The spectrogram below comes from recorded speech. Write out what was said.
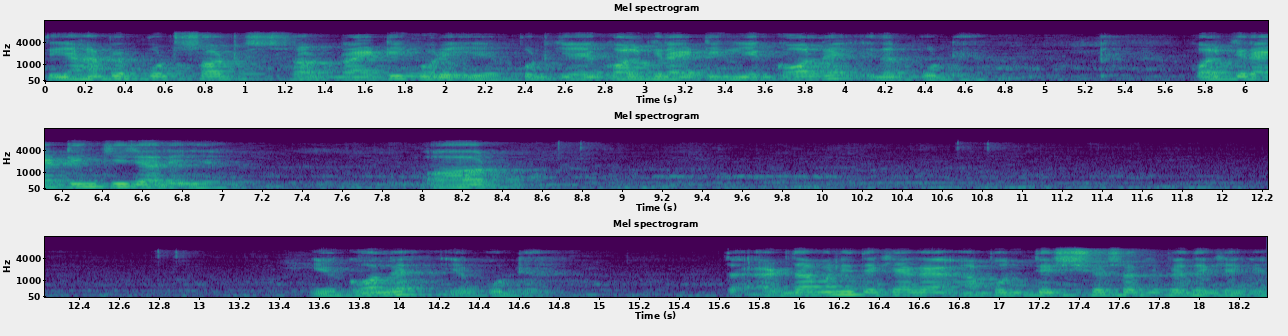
तो यहाँ पे पुट शॉर्ट राइटिंग हो रही है। पुट की कॉल की राइटिंग ये कॉल है, इधर पुट है। कॉल की राइटिंग की जा रही है। और ये कॉल है, ये पुट है। तो एट द मनी देखिएगा, आप उनतीस छः सौ पे देखेंगे।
